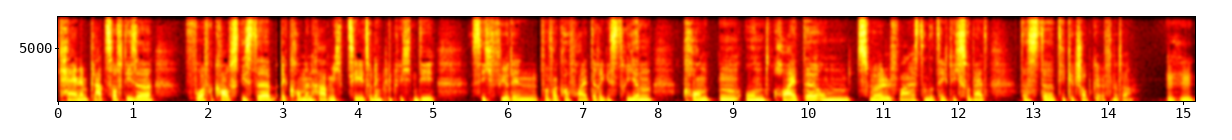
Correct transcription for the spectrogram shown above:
keinen Platz auf dieser Vorverkaufsliste bekommen haben. Ich zähle zu den Glücklichen, die sich für den Vorverkauf heute registrieren konnten. Und heute um 12 war es dann tatsächlich soweit, dass der Ticketshop geöffnet war. Mhm.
